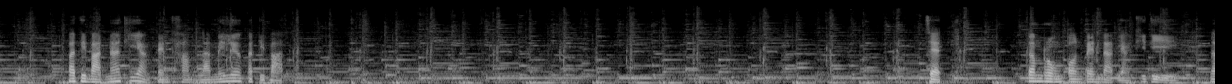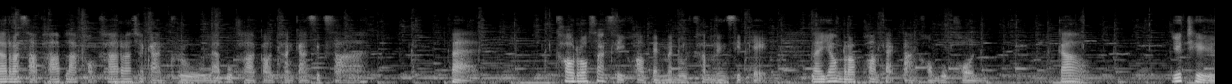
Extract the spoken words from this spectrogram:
6. ปฏิบัติหน้าที่อย่างเป็นธรรมและไม่เลือกปฏิบัติ ดำรงตนเป็นแบบอย่างที่ดี และรักษาภาพลักษณ์ของข้าราชการครูและบุคลากรทางการศึกษา 8. เคารพศักดิ์ศรีความเป็นมนุษย์คำนึงสิทธิเด็ก และยอมรับความแตกต่างของบุคคล 9. ยึดถือ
